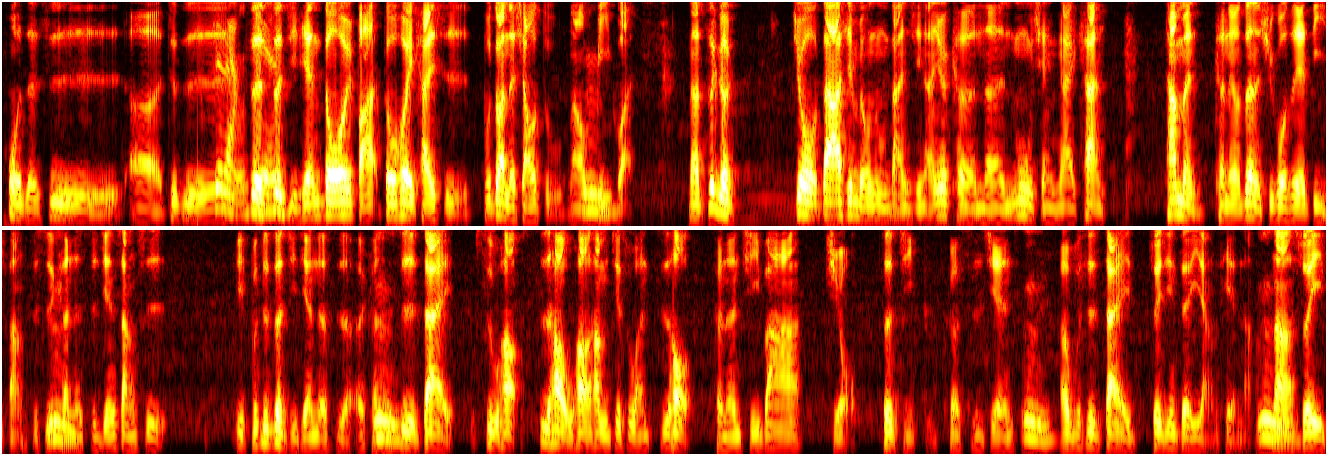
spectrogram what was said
或者是呃就是这两这这几天都会发都会开始不断的消毒，然后闭馆。嗯、那这个就大家先不用那么担心了，因为可能目前来看，他们可能有真的去过这些地方，只是可能时间上是。嗯也不是这几天的事，而可能是在四五号、四号、五号他们接触完之后，可能七八九这几个时间，嗯，而不是在最近这一两天呐、啊。嗯、那所以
